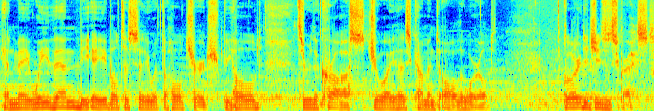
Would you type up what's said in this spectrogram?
And may we then be able to say with the whole church, Behold, through the cross, joy has come into all the world. Glory to Jesus Christ.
